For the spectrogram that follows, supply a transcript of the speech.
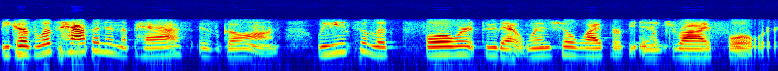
because what's happened in the past is gone. We need to look forward through that windshield wiper and drive forward.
